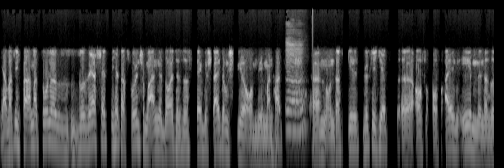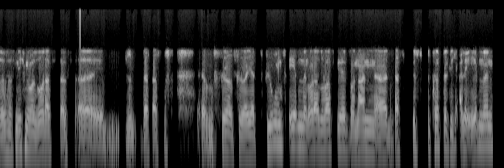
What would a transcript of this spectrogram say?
Ja, was ich bei Amazon so sehr schätze, ich hätte das vorhin schon mal angedeutet, ist der Gestaltungsspielraum, den man hat. Mhm. Ähm, und das gilt wirklich jetzt äh, auf, auf allen Ebenen. Also das ist nicht nur so, dass, dass, äh, dass das äh, für, für jetzt Führungsebenen oder sowas gilt, sondern äh, das, das betrifft wirklich alle Ebenen.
